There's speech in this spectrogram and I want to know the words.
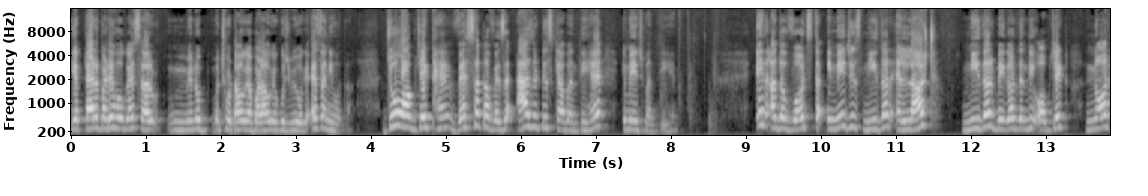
या पैर बड़े हो गए, सर यू नो छोटा हो गया, बड़ा हो गया, कुछ भी हो गया, ऐसा नहीं होता। जो ऑब्जेक्ट है, वैसा का वैसा एज इट इज़ क्या बनती है? इमेज बनती है। In other words, the image is neither enlarged, neither bigger than the object, nor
